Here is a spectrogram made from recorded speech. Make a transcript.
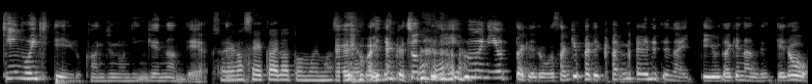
近を生きている感じの人間なんで。それが正解だと思いますよ やっ。ぱりなんかちょっといい風に言ったけど、先まで考えれてないっていうだけなんですけど、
